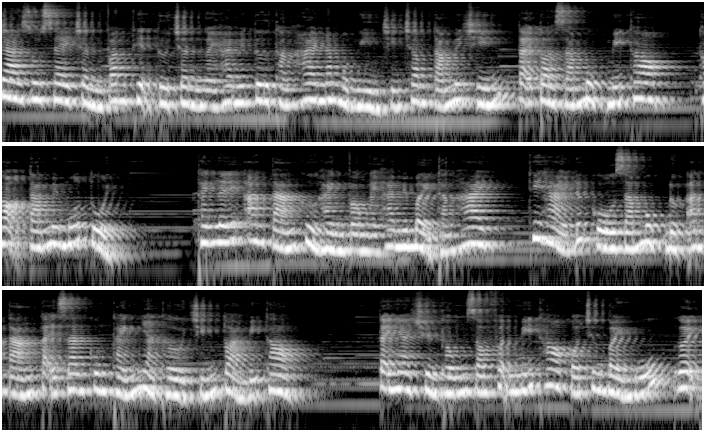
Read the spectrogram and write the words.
cha Giuse Trần Văn Thiện từ trần ngày 24 tháng 2 năm 1989 tại tòa giám mục Mỹ Tho, thọ 81 tuổi. Thánh lễ an táng cử hành vào ngày 27 tháng 2, thi hài Đức Cố Giám mục được an táng tại gian cung thánh nhà thờ chính tòa Mỹ Tho. Tại nhà truyền thống giáo phận Mỹ Tho có trưng bày mũ, gậy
